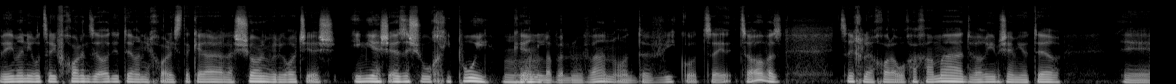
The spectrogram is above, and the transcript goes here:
ואם אני רוצה לבחון את זה עוד יותר, אני יכול להסתכל על הלשון ולראות שיש, אם יש איזשהו חיפוי, כן, לבן או דביק או צהוב, אז צריך לאכול ארוחה חמה, דברים שהם יותר... אה,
